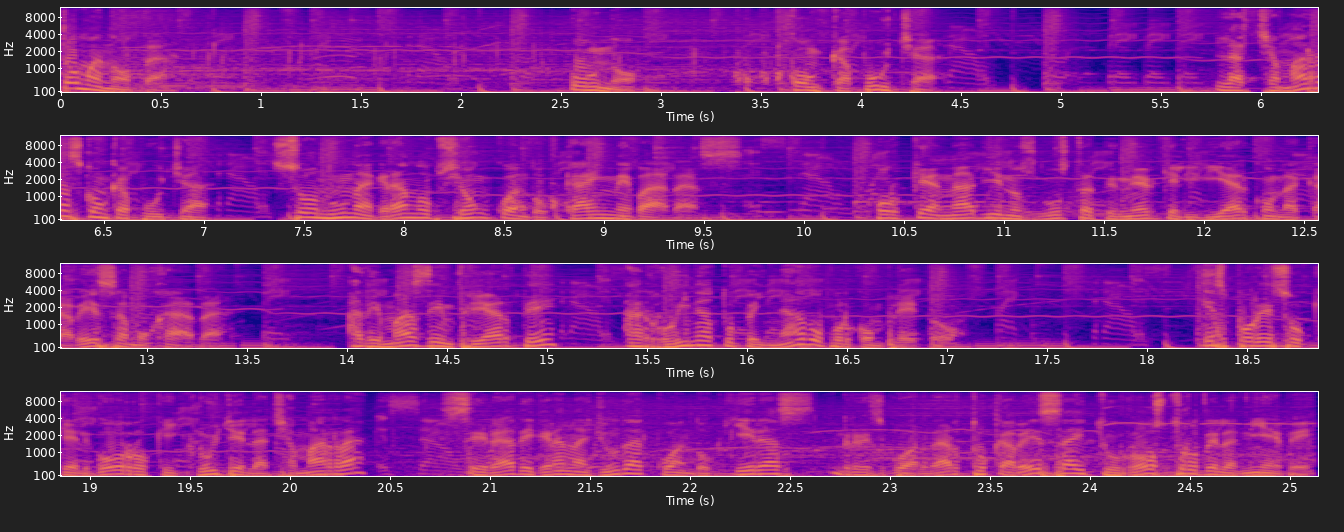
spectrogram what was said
Toma nota. 1. Con capucha. Las chamarras con capucha son una gran opción cuando caen nevadas, porque a nadie nos gusta tener que lidiar con la cabeza mojada. Además de enfriarte, arruina tu peinado por completo. Es por eso que el gorro que incluye la chamarra será de gran ayuda cuando quieras resguardar tu cabeza y tu rostro de la nieve,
